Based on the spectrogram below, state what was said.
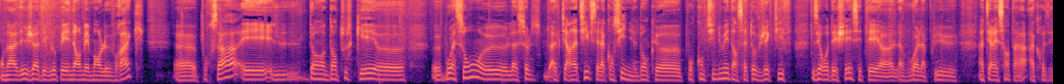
On a déjà développé énormément le vrac euh, pour ça, et dans, dans, tout ce qui est euh, euh boisson, euh, la seule alternative, c'est la consigne. Donc, euh, pour continuer dans cet objectif zéro déchet, c'était la voie la plus intéressante à, à creuser.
